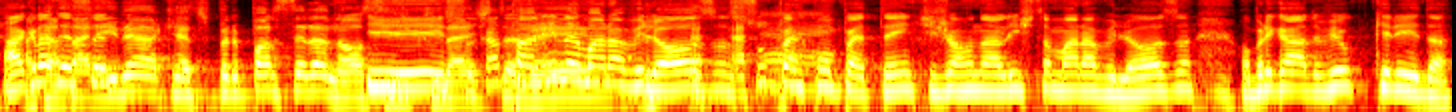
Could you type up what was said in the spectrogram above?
Agradecer- A Catarina, que é super parceira nossa. de Isso, Catarina também. é maravilhosa, super É. competente, jornalista maravilhosa. Obrigado, viu, querida?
